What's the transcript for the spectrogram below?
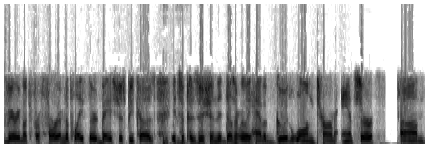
very much prefer him to play third base just because it's a position that doesn't really have a good long term answer um,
